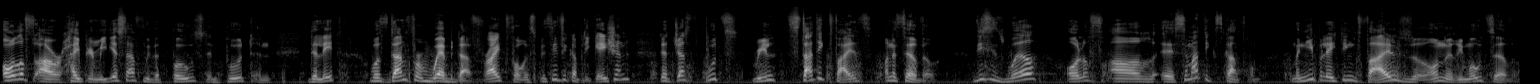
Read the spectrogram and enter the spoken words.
all of our hypermedia stuff with the post and put and delete was done for WebDAV, right? For a specific application that just puts real static files on a server. This is where all of our uh, semantics come from, manipulating files on a remote server.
